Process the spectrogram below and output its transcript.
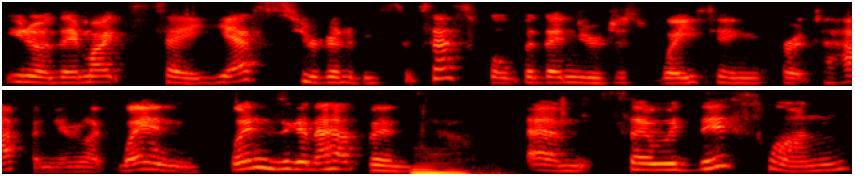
you know, they might say, yes, you're going to be successful, but then you're just waiting for it to happen. You're like, when? When's it going to happen? Yeah. Um, so with this one,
